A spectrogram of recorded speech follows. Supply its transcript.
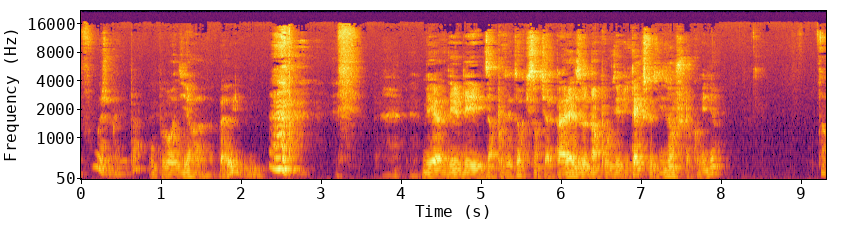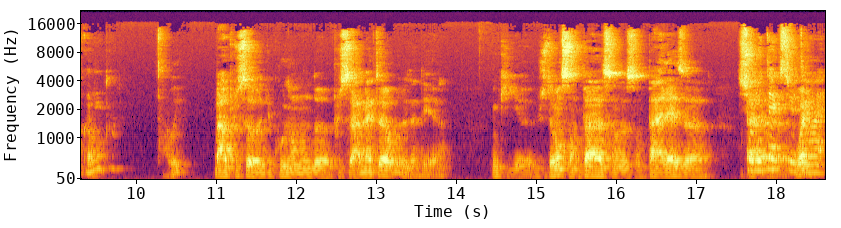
C'est fou, moi je connais pas. on peut dire, euh, bah oui. Mais euh, des, des improvisateurs qui ne sentiraient pas à l'aise d'improviser du texte, se disent non, je suis pas comédien. T'en connais, toi? Ah oui. Bah plus euh, du coup dans le monde euh, plus amateur, on a des donc qui justement sont pas sont, sont pas à l'aise Sur le texte, ouais. dire, ouais.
